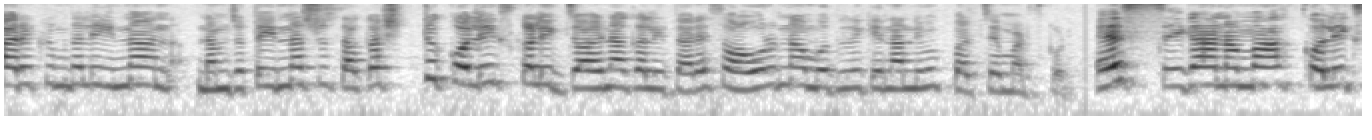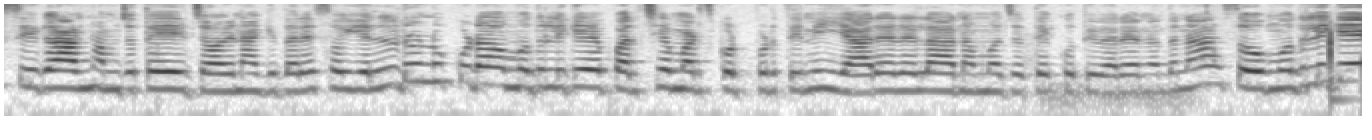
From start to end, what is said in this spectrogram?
ಕಾರ್ಯಕ್ರಮದಲ್ಲಿ ಇನ್ನ ನಮ್ಮ ಜೊತೆ ಇನ್ನಷ್ಟು ಸಾಕಷ್ಟು ಕೊಲೀಗ್ಸ್ ಗಳಿಗೆ ಜಾಯ್ನ್ ಆಗಲಿದ್ದಾರೆ. ಸೊ ಅವ್ರನ್ನ ಮೊದಲಿಗೆ ನಾನು ನಿಮಗೆ ಪರಿಚಯ ಮಾಡಿಸ್ಕೊಡ್ತೀನಿ. ಎಸ್ ಈಗ ನಮ್ಮ ಕೊಲೀಗ್ಸ್ ಈಗ ನಮ್ಮ ಜೊತೆ ಜಾಯ್ನ್ ಆಗಿದ್ದಾರೆ. ಸೊ ಎಲ್ಲರನ್ನು ಕೂಡ ಮೊದಲಿಗೆ ಪರಿಚಯ ಮಾಡಿಸ್ಕೊಟ್ಬಿಡ್ತೀನಿ. ಯಾರ್ಯಾರೆಲ್ಲ ನಮ್ಮ ಜೊತೆ ಕೂತಿದ್ದಾರೆ ಅನ್ನೋದನ್ನ. ಸೊ ಮೊದಲಿಗೆ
